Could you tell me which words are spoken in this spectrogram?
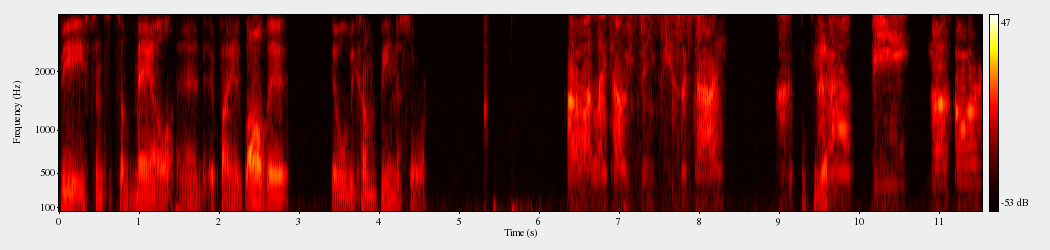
V since it's a male, and if I evolve it, it will become Venusaur. Oh, I like how he's saying he's a guy. Yep. Nosaur.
